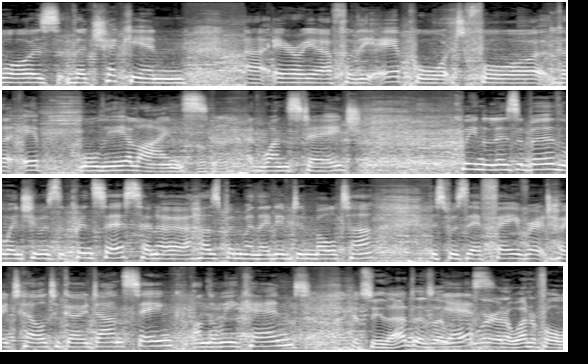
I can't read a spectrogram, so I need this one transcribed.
was the check-in uh, area for the airport for the air, all the airlines okay. at one stage. Queen Elizabeth, when she was the princess, and her husband, when they lived in Malta, this was their favorite hotel to go dancing on the weekend. I can see that. A, yes. We're in a wonderful,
